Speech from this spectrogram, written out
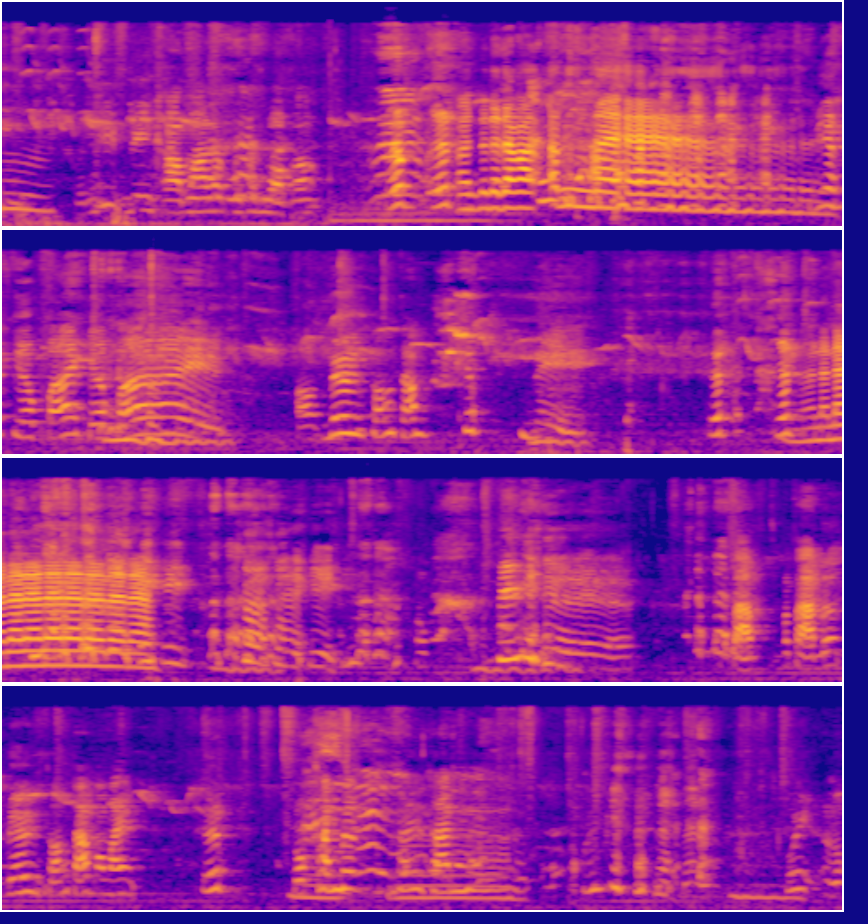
อืมวันนี้มีข่าวมาแล้วคุณต้องบอกเขาเอ๊บเอ๊บอันเดี๋ยวเดี๋ยวอันแน่เรียกเกี่ยวไปเกี่ยวไปเอาหนึ่งสองสามจึ๊บนี่เอ๊บเอ๊บ นั่นนั่นนั่นนั่นนั่นนั่นนั่นปิ้งตัดประสานเลยหนึ่งสองสามเอาไหมอึดหลบทันเนื้อทันทันอุ้ยเรา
